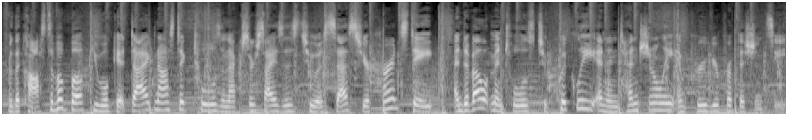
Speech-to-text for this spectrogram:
For the cost of a book, you will get diagnostic tools and exercises to assess your current state and development tools to quickly and intentionally improve your proficiency.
